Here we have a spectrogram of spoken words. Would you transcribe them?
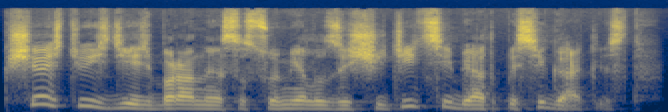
К счастью, и здесь баронесса сумела защитить себя от посягательств».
